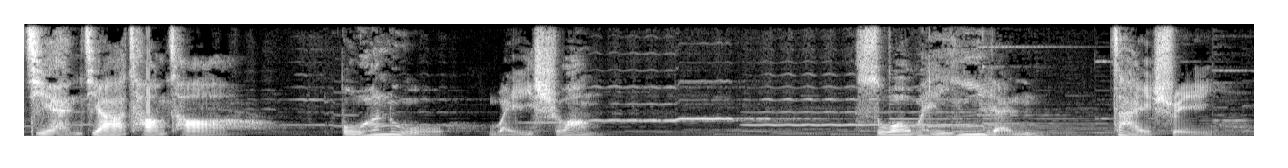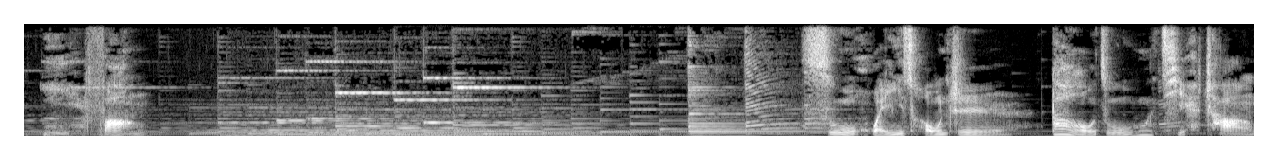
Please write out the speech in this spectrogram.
蒹葭苍苍，薄露为霜。所谓伊人，在水一方。溯洄从之，道阻且长；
